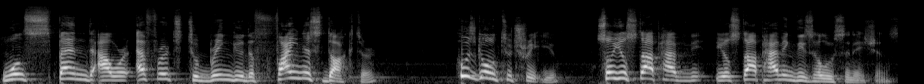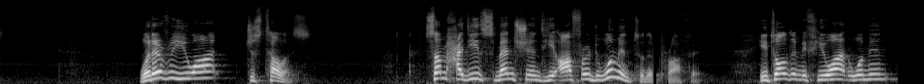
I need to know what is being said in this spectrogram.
we'll spend our efforts to bring you the finest doctor who's going to treat you. So you'll stop, have the, you'll stop having these hallucinations. Whatever you want, just tell us. Some hadiths mentioned he offered women to the Prophet. He told him, if you want women,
